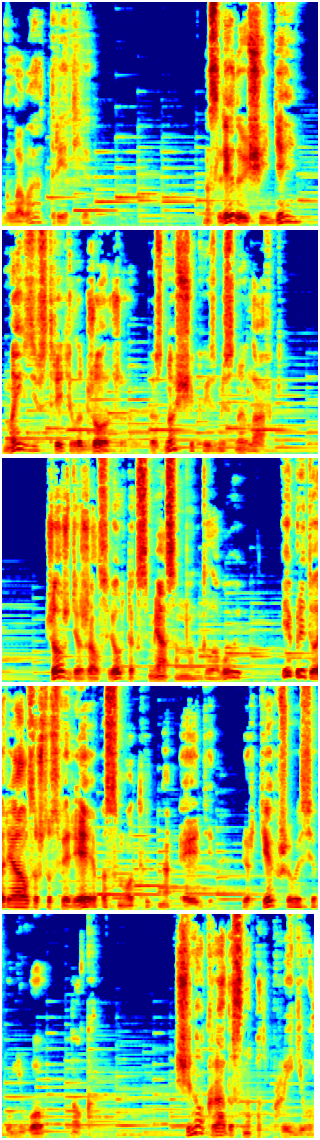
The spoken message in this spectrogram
Глава третья На следующий день Мэйзи встретила Джорджа, разносчика из мясной лавки. Джордж держал сверток с мясом над головой и притворялся, что свирепо смотрит на Эдди, вертевшегося у него ног. Щенок радостно подпрыгивал.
